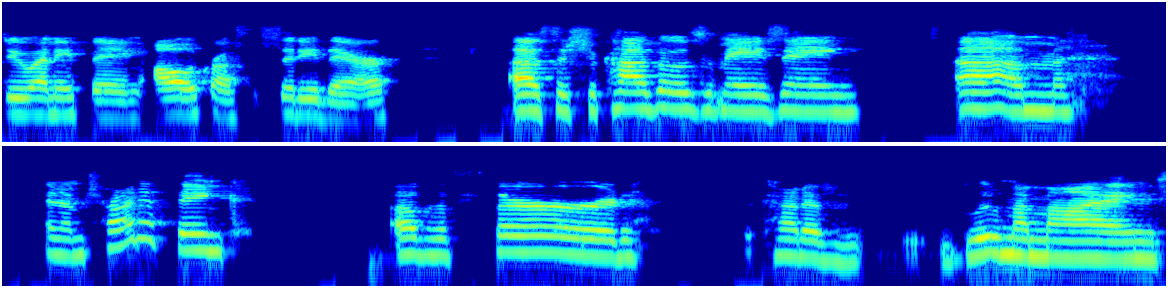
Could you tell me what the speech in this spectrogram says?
do anything all across the city there. Uh, so Chicago is amazing. Um, and I'm trying to think of the third that kind of blew my mind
